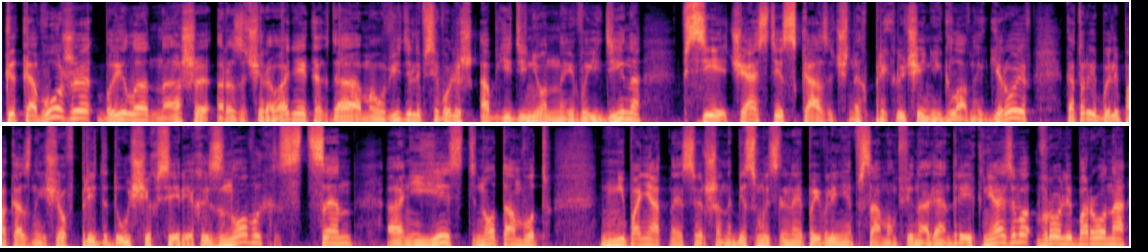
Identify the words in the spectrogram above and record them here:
Каково же было наше разочарование, когда мы увидели всего лишь объединенные воедино все части сказочных приключений главных героев, которые были показаны еще в предыдущих сериях. Из новых сцен они есть, но там вот непонятное совершенно бессмысленное появление в самом финале Андрея Князева в роли барона,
